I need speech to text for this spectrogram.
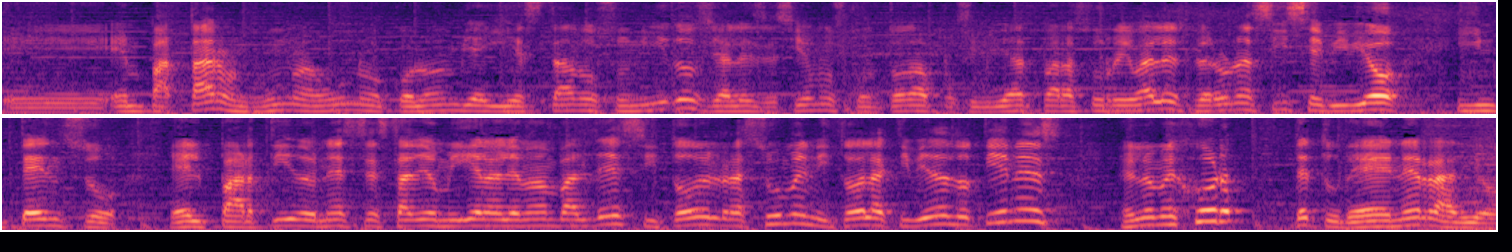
eh, empataron uno a uno Colombia y Estados Unidos, ya les decíamos con toda posibilidad para sus rivales, pero aún así se vivió intenso el partido en este estadio Miguel Alemán Valdés y todo el resumen y toda la actividad lo tienes en lo mejor de tu DN Radio.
